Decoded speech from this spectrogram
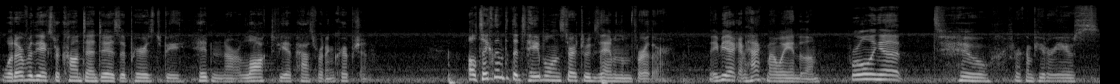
Whatever the extra content is appears to be hidden or locked via password encryption. I'll take them to the table and start to examine them further. Maybe I can hack my way into them. Rolling a two for computer use.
